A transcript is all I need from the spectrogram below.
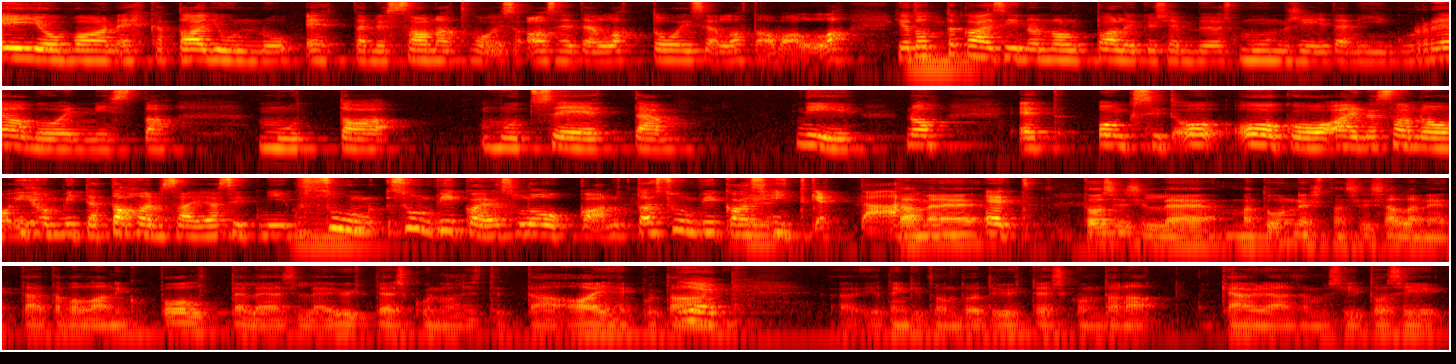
ei ole vaan ehkä tajunnut, että ne sanat vois asetella toisella tavalla. Ja totta Mm. kai siinä on ollut paljon kyse myös mun siitä niinku reagoinnista, mutta, mutta se, että niin, no, että onko sit ok aina sanoa ihan mitä tahansa ja sit niinku sun, sun vika jos loukkaannut tai sun vika jos Niin. itkettää. Tämä menee Et, tosi silleen, mä tunnistan sisälläni, että tämä tavallaan niin polttelee sille yhteiskunnallisesti tämä aihe, kun tämä jotenkin tuntuu, että yhteiskuntana käydään semmoisia tosi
